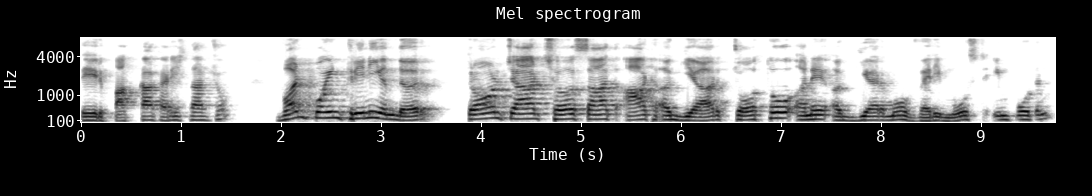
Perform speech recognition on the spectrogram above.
તેર પાક્કા કરી જ નાખજો. વન પોઈન્ટ થ્રીની અંદર ત્રણ, ચાર, છ, સાત, આઠ, અગિયાર, ચોથો અને અગિયારમો very most important.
